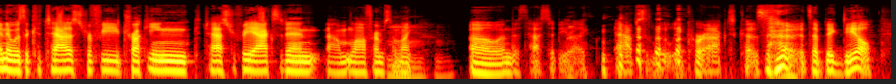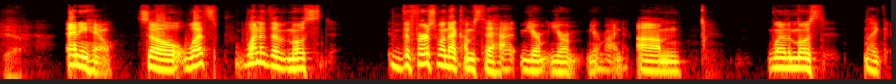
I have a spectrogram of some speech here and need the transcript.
And it was a catastrophe, trucking catastrophe accident um, law firm. So I'm like, oh, and this has to be Right. like absolutely correct because it's a big deal. Yeah. Anywho, so what's one of the most, the first one that comes to ha- your your your mind? Um, one of the most like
